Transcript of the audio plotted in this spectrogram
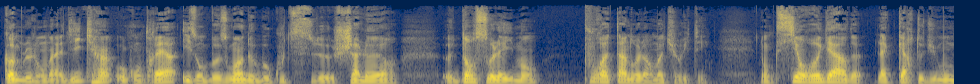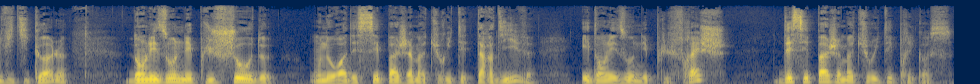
comme le nom l'indique, hein, au contraire, ils ont besoin de beaucoup de chaleur, euh, d'ensoleillement pour atteindre leur maturité. Donc si on regarde la carte du monde viticole, dans les zones les plus chaudes, on aura des cépages à maturité tardive, et dans les zones les plus fraîches, des cépages à maturité précoce.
